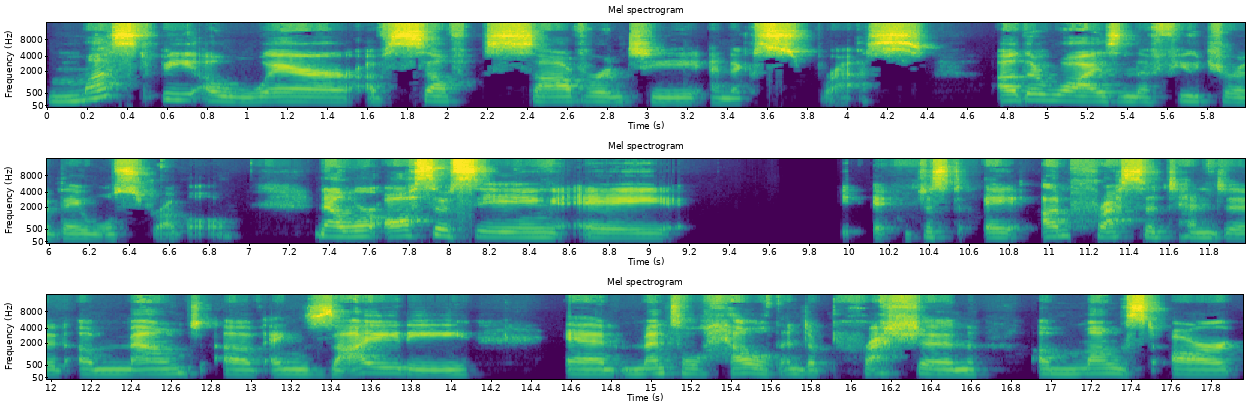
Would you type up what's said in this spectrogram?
must be aware of self sovereignty and express. Otherwise, in the future, they will struggle. Now, we're also seeing a just a unprecedented amount of anxiety and mental health and depression amongst our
